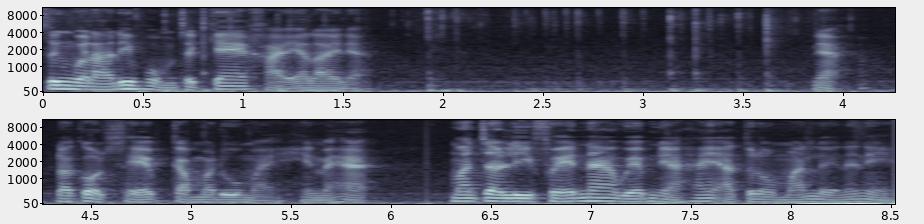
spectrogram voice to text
ซึ่งเวลาที่ผมจะแก้ไขอะไรเนี่ยเนี่ยแล้วกดเซฟกลับมาดูใหม่เห็นไหมฮะมันจะรีเฟรชหน้าเว็บเนี่ยให้อัตโนมัติเลยนั่นเอง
